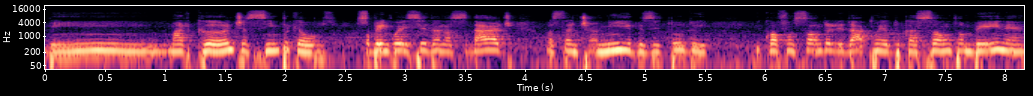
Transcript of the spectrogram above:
bem marcante, assim, porque eu sou bem conhecida na cidade, bastante amigos e tudo, e, e com a função de lidar com a educação também, né?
